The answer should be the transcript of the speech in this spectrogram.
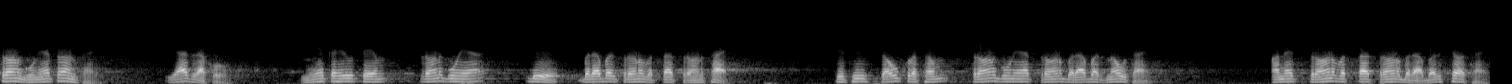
ત્રણ ગુણ્યા ત્રણ થાય. યાદ રાખો, મેં કહ્યું તેમ ત્રણ ગુણ્યા બે બરાબર ત્રણ વત્તા ત્રણ થાય. તેથી સૌ પ્રથમ ત્રણ ગુણ્યા ત્રણ બરાબર નવ થાય અને ત્રણ વત્તા ત્રણ બરાબર છ થાય.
